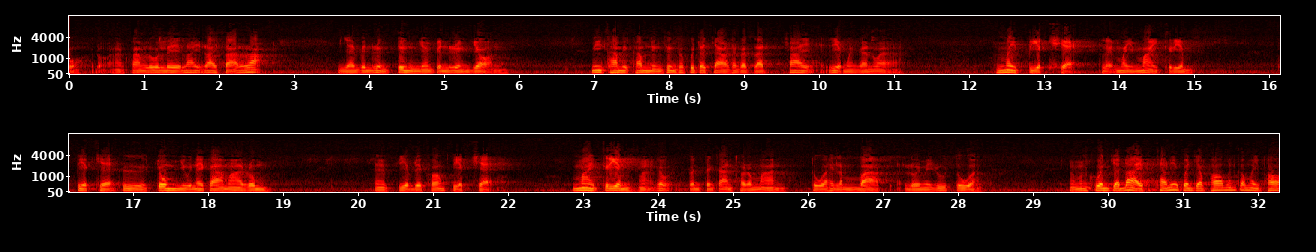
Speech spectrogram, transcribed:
ความโลเลไล่ไร้สาระยังเป็นเรื่องตึงยังเป็นเรื่องย่อน มีคำอีกคำหนึ่งซึ่งพระพุทธเจ้าท่านก็ตรัสใช้เรียกเหมือนกันว่า ไม่เปียกแฉะและไม่ไหม้เกรียม เปียกแฉะคือจมอยู่ในกามารมเปรียบด้วยของเปียกแฉะไม่เกรียมก็เป็นเป็นการทรมานตัวให้ลำบากโดยไม่รู้ตัวมันควรจะได้เท่านี้ควรจะพอมันก็ไม่พอ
